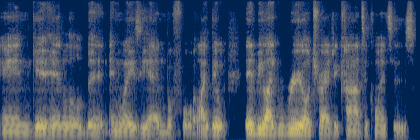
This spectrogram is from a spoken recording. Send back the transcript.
and get hit a little bit in ways he hadn't before. Like they they'd be like real tragic consequences.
